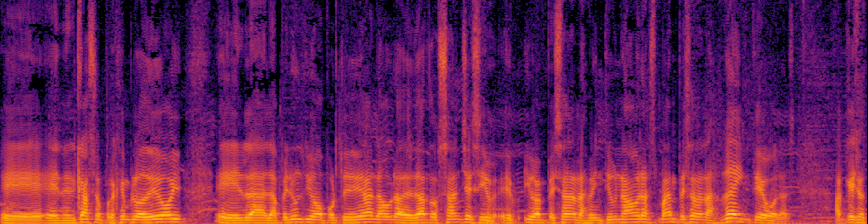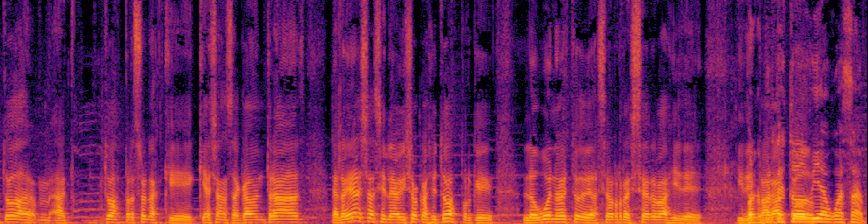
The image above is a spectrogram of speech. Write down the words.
Eh, en el caso, por ejemplo, de hoy, la, penúltima oportunidad, la obra de Dardo Sánchez iba a empezar a las 21 horas, va a empezar a las 20 horas. Aquellos todas, todas personas que, hayan sacado entradas. En realidad ya se le avisó casi todas porque lo bueno de esto de hacer reservas y de, y de pagar todo, vía WhatsApp.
